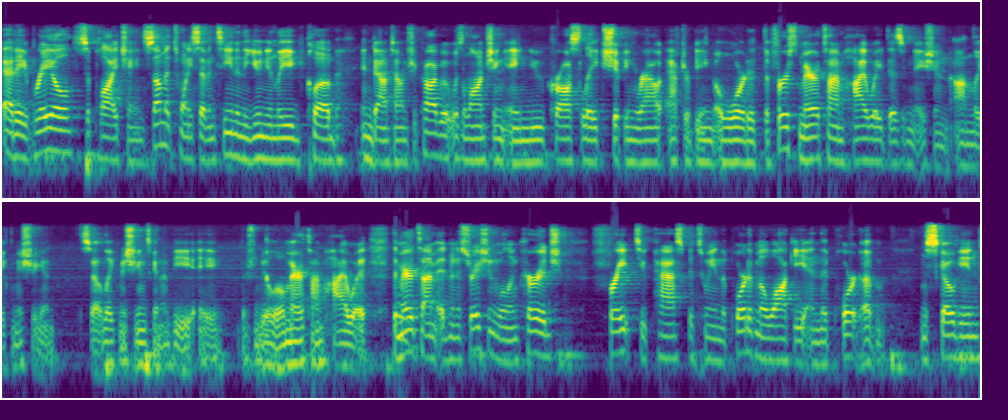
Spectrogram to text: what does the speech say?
at a Rail Supply Chain Summit 2017 in the Union League Club in downtown Chicago. It was launching a new Cross Lake shipping route after being awarded the first maritime highway designation on Lake Michigan. So Lake Michigan's going to be a there's going to be a little maritime highway. The hmm. Maritime Administration will encourage freight to pass between the Port of Milwaukee and the Port of Muskegon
